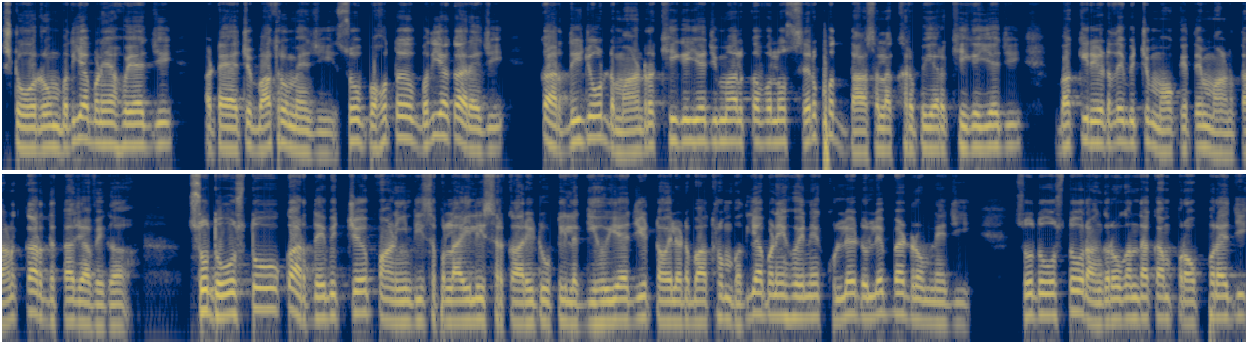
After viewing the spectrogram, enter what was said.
ਸਟੋਰ ਰੂਮ ਵਧੀਆ ਬਣਿਆ ਹੋਇਆ ਜੀ, ਅਟੈਚ ਬਾਥਰੂਮ ਹੈ ਜੀ। ਸੋ ਬਹੁਤ ਵਧੀਆ ਘਰ ਹੈ ਜੀ। ਘਰ ਦੀ ਜੋ ਡਿਮਾਂਡ ਰੱਖੀ ਗਈ ਹੈ ਜੀ ਮਾਲਕਾਂ ਵੱਲੋਂ ਸਿਰਫ 10 ਲੱਖ ਰੁਪਈਆ ਰੱਖੀ ਗਈ ਹੈ ਜੀ। ਬਾਕੀ ਰੇਟ ਦੇ ਵਿੱਚ ਮੌਕੇ ਤੇ ਮਾਣ-ਤਾਣ ਕਰ ਦਿੱਤਾ ਜਾਵੇਗਾ। ਸੋ ਦੋਸਤੋ ਘਰ ਦੇ ਵਿੱਚ ਪਾਣੀ ਦੀ ਸਪਲਾਈ ਲਈ ਸਰਕਾਰੀ ਟੂਟੀ ਲੱਗੀ ਹੋਈ ਹੈ ਜੀ, ਟਾਇਲਟ ਬਾਥਰੂਮ ਵਧੀਆ ਬਣੇ ਹੋਏ ਨੇ, ਖੁੱਲੇ-ਡੁੱਲੇ ਬੈੱਡਰੂਮ ਨੇ ਜੀ। ਸੋ ਦੋਸਤੋ ਰੰਗ ਰੋਗਨ ਦਾ ਕੰਮ ਪ੍ਰੋਪਰ ਹੈ ਜੀ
